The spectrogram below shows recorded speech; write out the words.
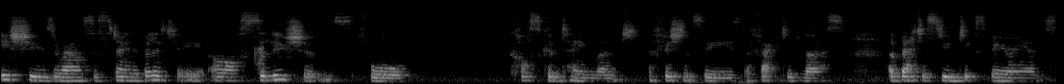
issues around sustainability are solutions for cost containment, efficiencies, effectiveness, a better student experience,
